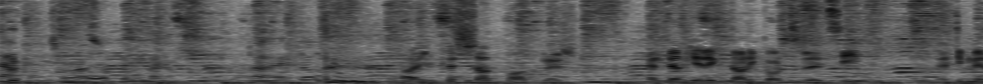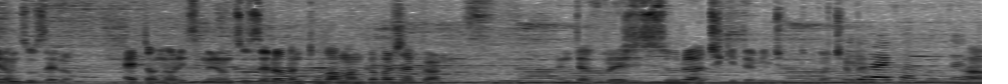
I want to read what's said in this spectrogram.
լավ չեմ ասում բանը։ Ա, հետո Հա, ինքը շատ վատն էր։ Այնտեղ 3 տարի կորցրեցի, դա մերոնց ուզելով։ Հետո նորից մերոնց ուզելով ընդունվա մանկավարժական։ Այնտեղ ռեժիսուրա, չգիտեմ ինչ ընդունվա, չեմ։ դրայ ֆակուլտետ։ Հա։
